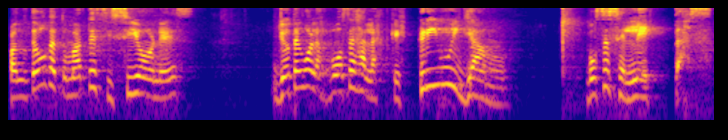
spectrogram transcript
Cuando tengo que tomar decisiones, yo tengo las voces a las que escribo y llamo. Voces selectas.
